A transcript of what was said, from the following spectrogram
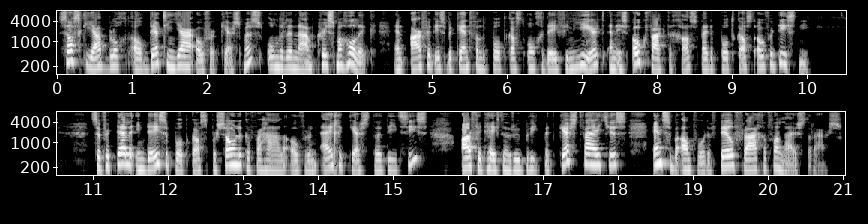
Saskia blogt al 13 jaar over kerstmis onder de naam Christmaholic. En Arvid is bekend van de podcast Ongedefinieerd en is ook vaak de gast bij de podcast over Disney. Ze vertellen in deze podcast persoonlijke verhalen over hun eigen kersttradities. Arvid heeft een rubriek met kerstfeitjes en ze beantwoorden veel vragen van luisteraars.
